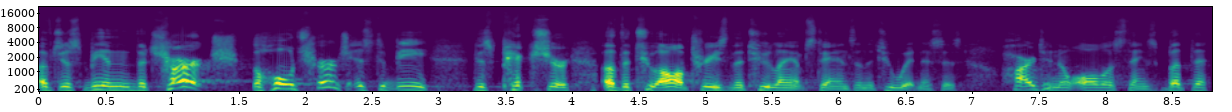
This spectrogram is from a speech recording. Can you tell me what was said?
of just being the church. The whole church is to be this picture of the two olive trees and the two lampstands and the two witnesses. Hard to know all those things. But the,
